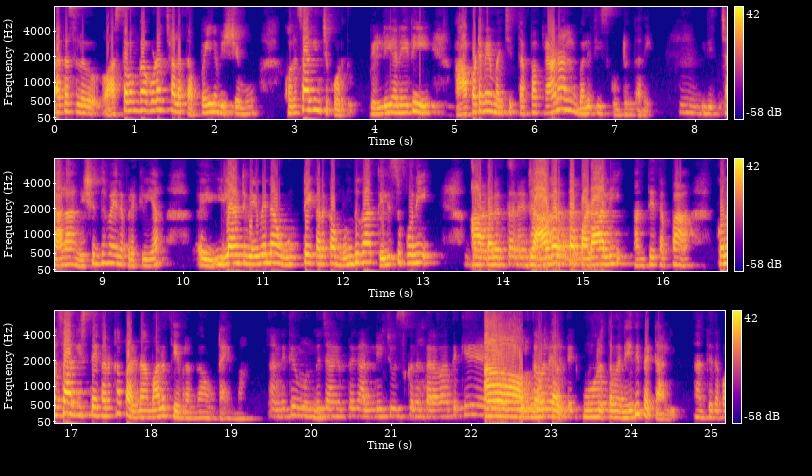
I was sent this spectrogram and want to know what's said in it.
అది అసలు వాస్తవంగా కూడా చాలా తప్పైన విషయము. కొనసాగించకూడదు. పెళ్ళి అనేది ఆపటమే మంచిది తప్ప ప్రాణాలను బలి తీసుకుంటుంది అది ఇది చాలా నిషిద్ధమైన ప్రక్రియ. ఇలాంటివి ఏమైనా ఉంటే కనుక ముందుగా తెలుసుకొని ఆ జాగ్రత్త పడాలి. అంతే తప్ప కొనసాగిస్తే కనుక పరిణామాలు తీవ్రంగా ఉంటాయమ్మా. అందుకే ముందు జాగ్రత్తగా అన్ని చూసుకున్న తర్వాతకే ముహూర్తం అనేది పెట్టాలి. అంతే తప్ప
